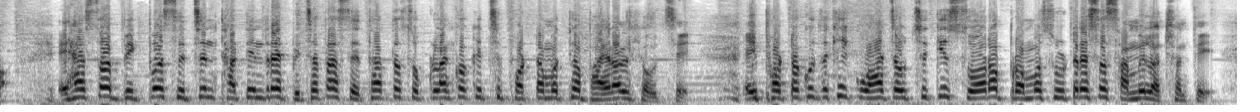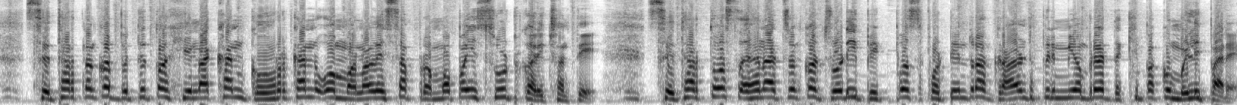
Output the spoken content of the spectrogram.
ଏହାସହ ବିଗ୍ ବସ୍ ସିଜନ୍ ଥାର୍ଟିନ୍ରେ ବିଜେତା ସିଦ୍ଧାର୍ଥ ଶୁକ୍ଲାଙ୍କ କିଛି ଫଟୋ ମଧ୍ୟ ଭାଇରାଲ ହେଉଛି। ଏହି ଫଟୋକୁ ଦେଖି କୁହାଯାଉଛି କି ଶୋର ପ୍ରମୋ ସୁଟ୍ରେ ସେ ସାମିଲ ଅଛନ୍ତି। ସିଦ୍ଧାର୍ଥଙ୍କ ବ୍ୟତୀତ ହିନା ଖାନ୍ ଗୌହର ଖାନ୍ ଓ ମୋନାଲିସା ପ୍ରମୋ ପାଇଁ ସୁଟ୍ କରିଛନ୍ତି। ସିଦ୍ଧାର୍ଥ ଓ ସେହନାଜଙ୍କ ଯୋଡ଼ି ବିଗ୍ ବସ୍ ଫୋର୍ଟିନ୍ର ଗ୍ରାଣ୍ଡ ପ୍ରିମିୟମରେ ଦେଖିବାକୁ ମିଳିପାରେ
